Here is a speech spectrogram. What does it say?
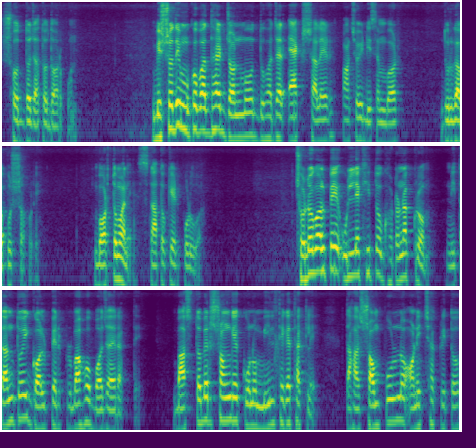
সদ্যজাত দর্পণ। বিশ্বদীপ মুখোপাধ্যায়ের জন্ম দু সালের পাঁচই ডিসেম্বর দুর্গাপুর শহরে। বর্তমানে স্নাতকের পড়ুয়া। ছোট গল্পে উল্লেখিত ঘটনাক্রম নিতান্তই গল্পের প্রবাহ বজায় রাখতে। বাস্তবের সঙ্গে কোনো মিল থেকে থাকলে তাহা সম্পূর্ণ অনিচ্ছাকৃত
